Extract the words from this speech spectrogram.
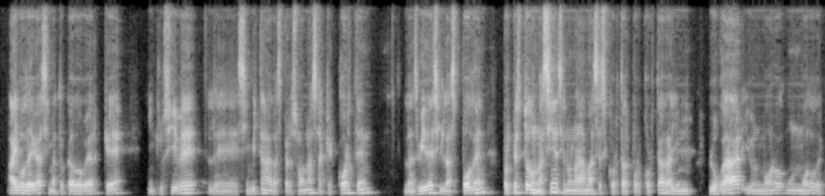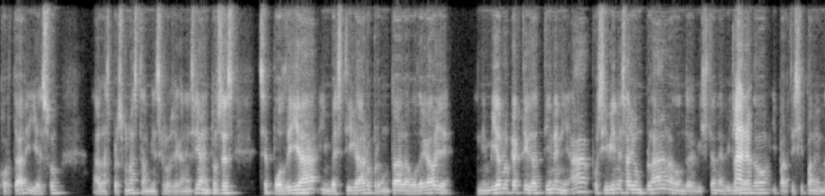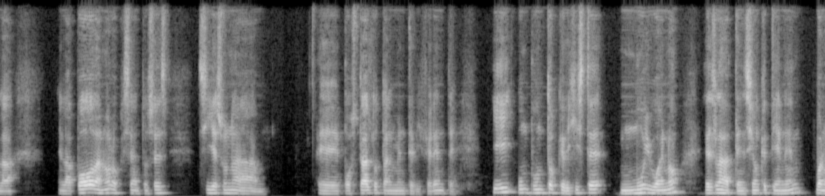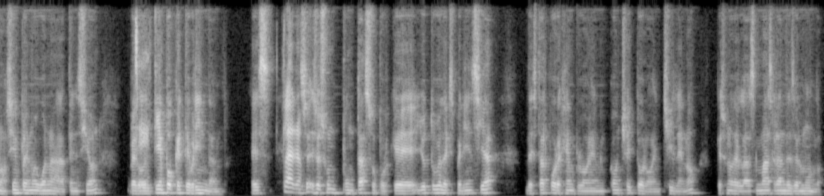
Hay bodegas y me ha tocado ver que inclusive les invitan a las personas a que corten las vides y las poden, porque es toda una ciencia, no nada más es cortar por cortar. Hay un lugar y un modo, un modo de cortar y eso a las personas también se los llegan a enseñar. Entonces, se podía investigar o preguntar a la bodega, oye, en invierno qué actividad tienen y, ah, pues si vienes hay un plan a donde visitan el viñedo y participan en la, en la poda, ¿no? Lo que sea. Entonces, sí es una eh, postal totalmente diferente. Y un punto que dijiste muy bueno es la atención que tienen. Bueno, siempre hay muy buena atención, pero el tiempo que te brindan es, claro. eso, es un puntazo porque yo tuve la experiencia de estar, por ejemplo, en Concha y Toro, en Chile, ¿no? Que es una de las más grandes del mundo.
